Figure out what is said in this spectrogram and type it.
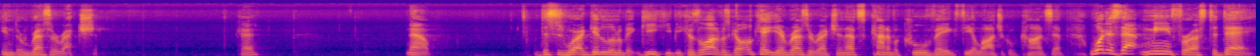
in the resurrection. Okay? Now, this is where I get a little bit geeky because a lot of us go, okay, yeah, resurrection, that's kind of a cool, vague theological concept. What does that mean for us today?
